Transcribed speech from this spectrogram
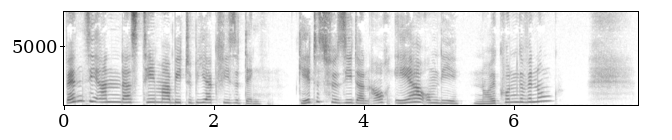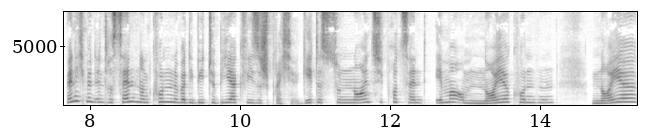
Wenn Sie an das Thema B2B-Akquise denken, geht es für Sie dann auch eher um die Neukundengewinnung? Wenn ich mit Interessenten und Kunden über die B2B-Akquise spreche, geht es zu 90 Prozent immer um neue Kunden, neue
